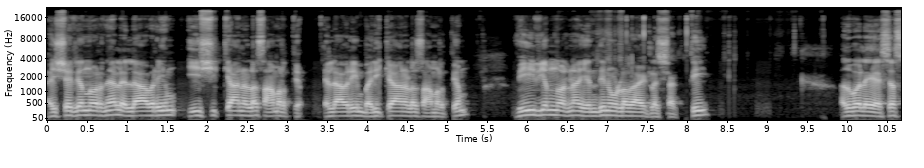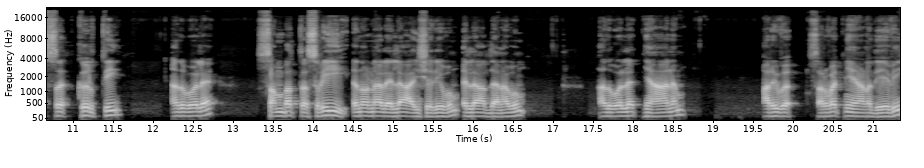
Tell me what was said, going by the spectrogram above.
ഐശ്വര്യം എന്ന് പറഞ്ഞാൽ എല്ലാവരെയും ഈശിക്കാനുള്ള സാമർഥ്യം എല്ലാവരെയും ഭരിക്കാനുള്ള സാമർഥ്യം വീര്യം എന്ന് പറഞ്ഞാൽ എന്തിനുള്ളതായിട്ടുള്ള ശക്തി അതുപോലെ യശസ് കീർത്തി അതുപോലെ സമ്പത്ത് ശ്രീ എന്ന് പറഞ്ഞാൽ എല്ലാ ഐശ്വര്യവും എല്ലാ ധനവും അതുപോലെ ജ്ഞാനം അറിവ് സർവജ്ഞയാണ് ദേവി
